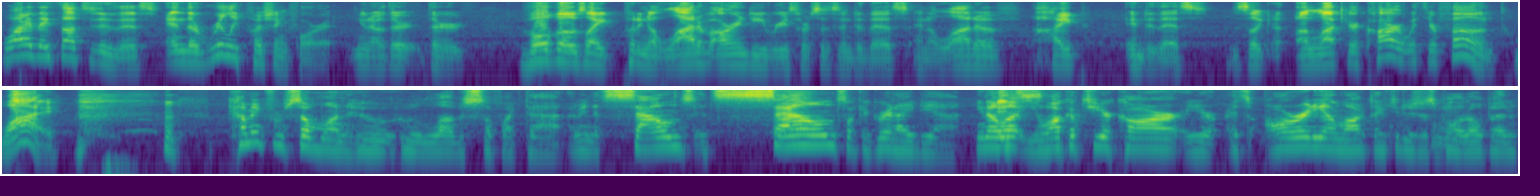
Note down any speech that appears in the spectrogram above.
why they thought to do this, and they're really pushing for it. You know, they're they're Volvo's like putting a lot of R and D resources into this and a lot of hype into this. It's like unlock your car with your phone. Why? Coming from someone who who loves stuff like that, I mean, it sounds it sounds like a great idea. You know what? You walk up to your car, you're it's already unlocked. All you have to do is just pull Mm-hmm. it open.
